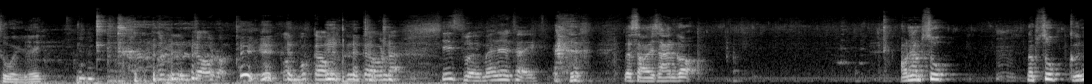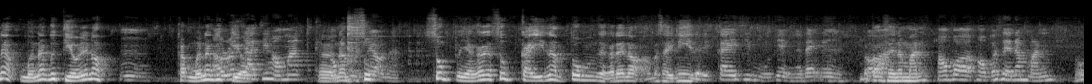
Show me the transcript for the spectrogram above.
สวยเลย คนอื่นเก่าหรอกคนพวกเก่าคือเก่าละที่สวยไม่ได้ใส่ แล้วสายสารก็ เอาน้ำซุป น้ำซุปคือน้ำเหมือนน้ำก๋วยเตี๋ยวเลยเนาะอืม ครับเหมือนน้ำเอาก๋วยรสเตี๋ยว ชาติที่เขามักเออเขาน้ำปรุงซุปแล้วนะซุปอย่างก็ซุปไก่น้ำต้มอย่างก็ได้เนาะเอามาใส่นี่เลยที่ไก่ที่หมูเจียงก็ได้เออไม่ต้องใส่น้ำมัน เขาบอกเขาบ่ใส่น้ำมันโอ้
